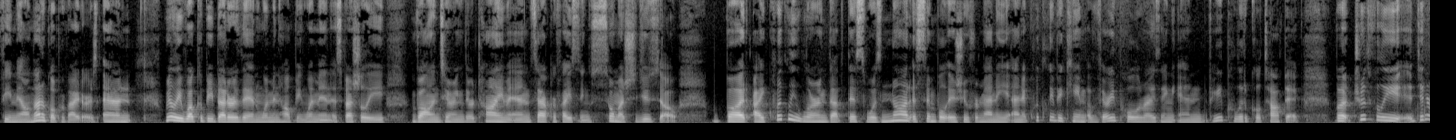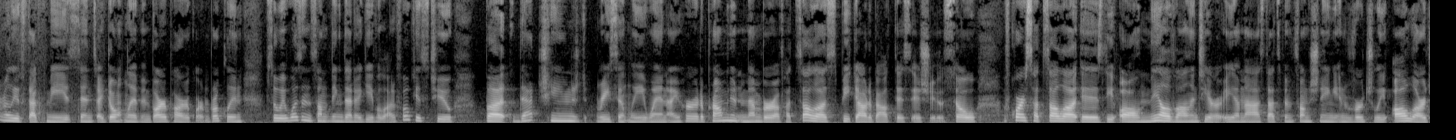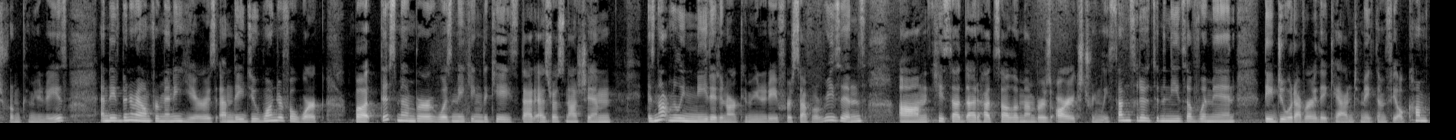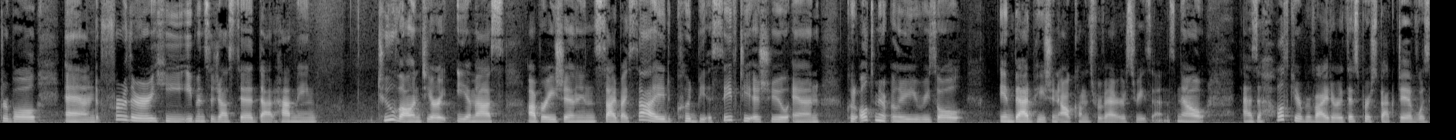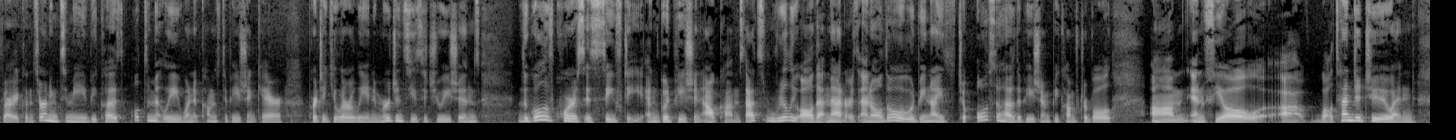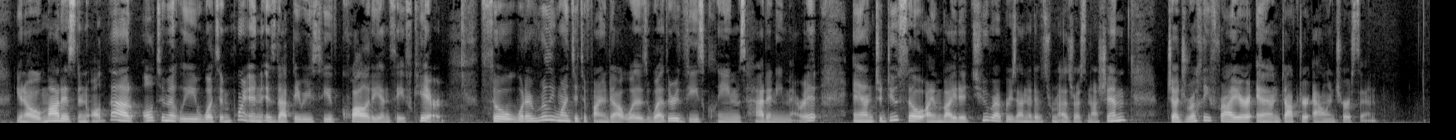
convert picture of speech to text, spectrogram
female medical providers. And really, what could be better than women helping women, especially volunteering their time and sacrificing so much to do so? But I quickly learned that this was not a simple issue for many, and it quickly became a very polarizing and very political topic. But truthfully, it didn't really affect me since I don't live in Borough Park or in Brooklyn, so it wasn't something that I gave a lot of focus to. But that changed recently when I heard a prominent member of Hatzalah speak out about this issue. So, of course, Hatzalah is the all male volunteer EMS that's been functioning in virtually all large frum communities, and they've been around for many years and they do wonderful work. But this member was making the case that Ezras Nashim is not really needed in our community for several reasons. Um, he said that Hatzalah members are extremely sensitive to the needs of women. They do whatever they can to make them feel comfortable. And further, he even suggested that having two volunteer EMS operations side by side could be a safety issue and could ultimately result in bad patient outcomes for various reasons. Now, as a healthcare provider, this perspective was very concerning to me because ultimately, when it comes to patient care, particularly in emergency situations, the goal, of course, is safety and good patient outcomes. That's really all that matters. And although it would be nice to also have the patient be comfortable um, and feel uh, well tended to and, you know, modest and all that, ultimately, what's important is that they receive quality and safe care. So, what I really wanted to find out was whether these claims had any merit. And to do so, I invited two representatives from Ezras Nashim, Judge Ruchie Freier and Dr. Allen Cherson.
